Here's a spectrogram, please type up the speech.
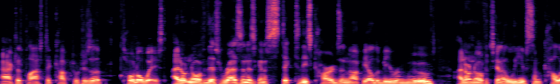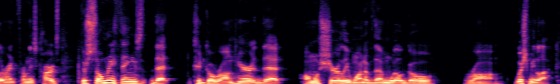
act as plastic cups, which is a total waste. I don't know if this resin is gonna stick to these cards and not be able to be removed, I don't know if it's gonna leave some colorant from these cards. There's so many things that could go wrong here that almost surely one of them will go wrong. Wish me luck.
